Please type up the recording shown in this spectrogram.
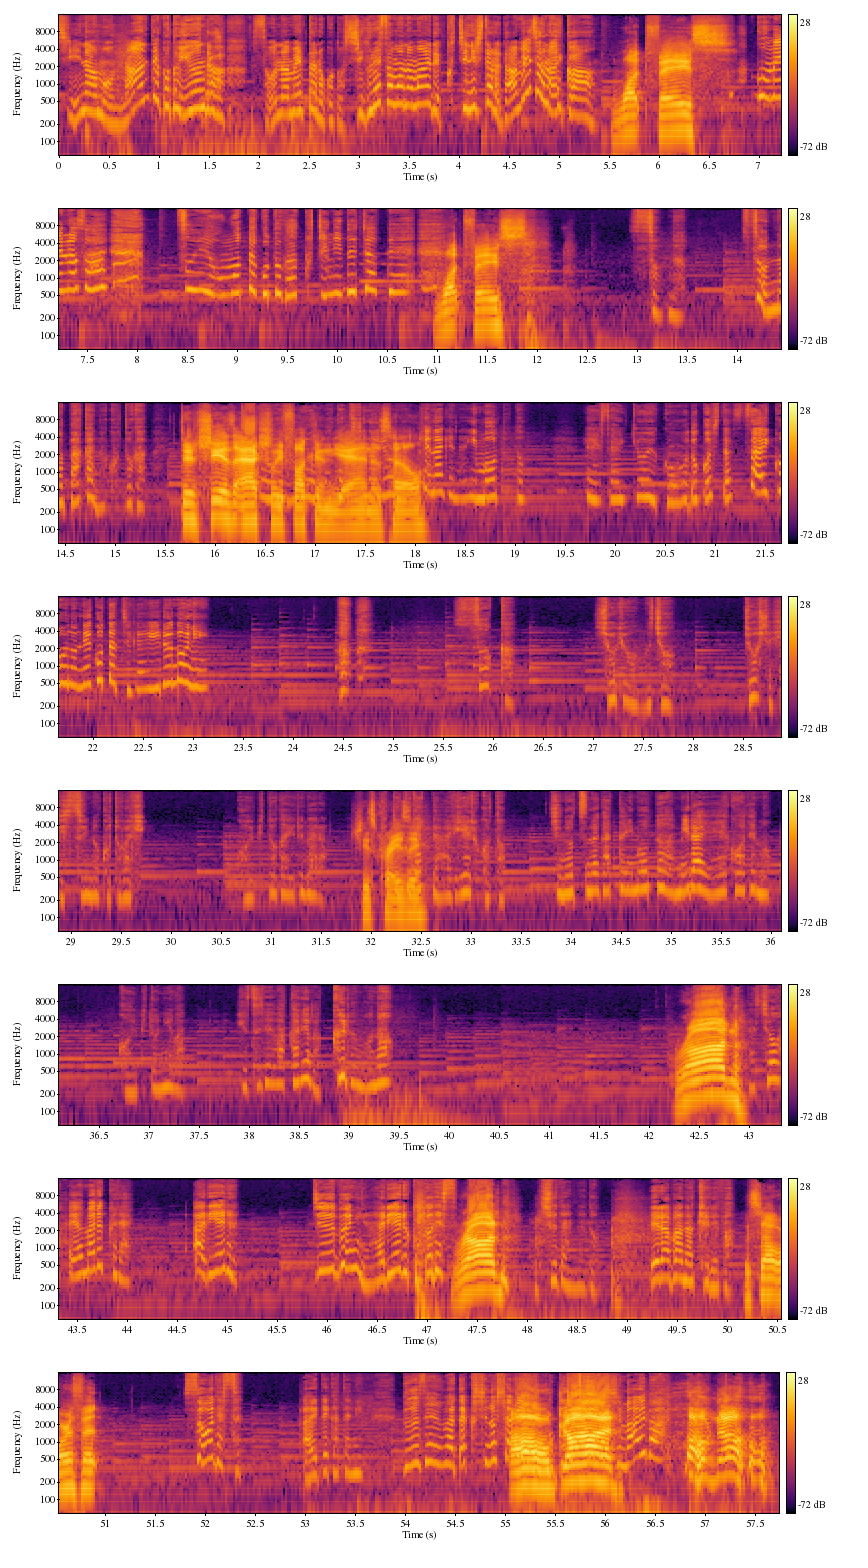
シナモンなんてこと言うんだそんなめったなことしぐれ様の前で口にしたらダメじゃないか What face? ごめんなさいつい思ったことが口に出ちゃって What face? そんなそんなバカなことが Dude, she is actually fucking Yan as hell. けなげな妹と英才教育を施した最高の猫たちがいるのにあそうか諸行無常盛者必衰の理恋人がいるなら She's だ crazy. ってあり得ること血のつながった妹は未来永劫でも恋人にはいずれ別れは来るもの Run! 多少早まるくらいあり得る十分にあり得ることです Run! 手段など選ばなければ It's not worth it. そうです相手方に偶然私の車 Oh を起こして God! しまえば Oh no!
